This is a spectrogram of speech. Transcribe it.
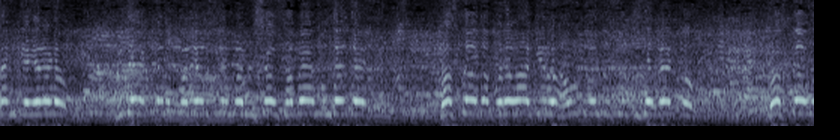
ಸಂಖ್ಯೆ ಎರಡು. ವಿಧೇಯಕವನ್ನು ಪರಿಹರಿಸಿ ಎಂಬ ವಿಷಯ ಸಭೆಯ ಮುಂದೆ ಇದೆ. ಪ್ರಸ್ತಾವದ ಪರವಾಗಿರುವ ಹೌದು ಎಂದು ಸೂಚಿಸಬೇಕು. ಪ್ರಸ್ತಾವದ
